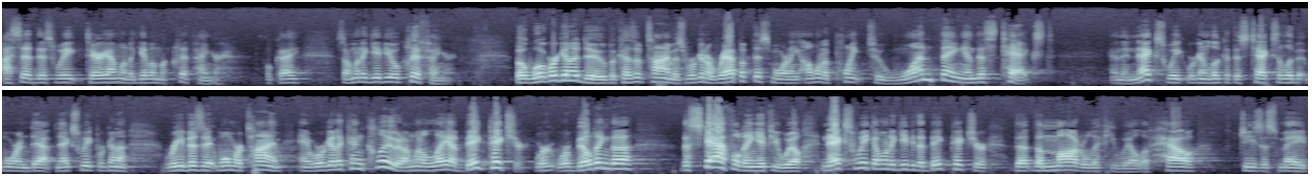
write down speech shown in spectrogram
I said this week, Terry, I'm going to give them a cliffhanger, okay? So I'm going to give you a cliffhanger. But what we're going to do, because of time, is we're going to wrap up this morning. I want to point to one thing in this text and then next week, we're going to look at this text a little bit more in depth. Next week, we're going to revisit it one more time, and we're going to conclude. I'm going to lay a big picture. We're, we're building the, the scaffolding, if you will. Next week, I want to give you the big picture, the, the model, if you will, of how Jesus made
